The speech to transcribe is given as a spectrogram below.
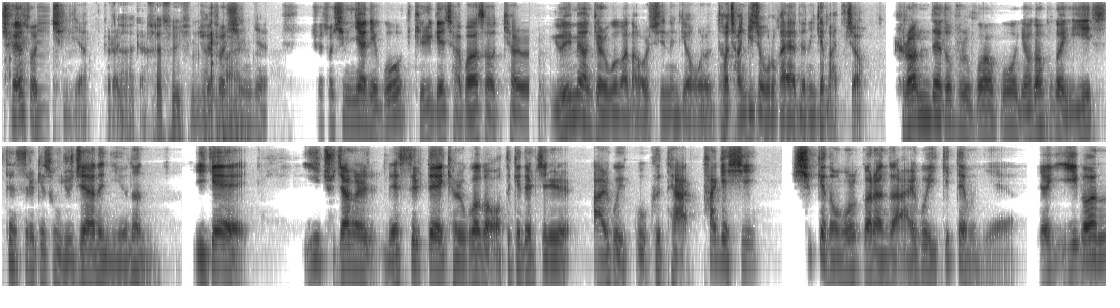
최소 10년. 그러니까. 네, 최소 20년 최소 10년. 최소 10년이고 길게 잡아서 결, 유의미한 결과가 나올 수 있는 경우는 더 장기적으로 가야 되는 게 맞죠. 그런데도 불구하고 여가부가 이 스탠스를 계속 유지하는 이유는 이게 이 주장을 냈을 때 결과가 어떻게 될지를 알고 있고 그 타, 타겟이 쉽게 넘어올 거라는 걸 알고 있기 때문이에요. 여기 이거는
